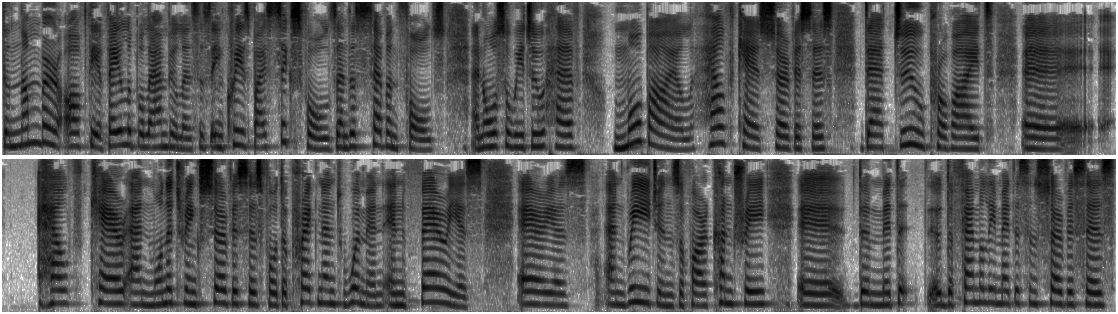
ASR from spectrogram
the number of the available ambulances increased by sixfolds and the sevenfolds. And also we do have mobile healthcare services that do provide uh, health care and monitoring services for the pregnant women in various areas and regions of our country, uh, the, the family medicine services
